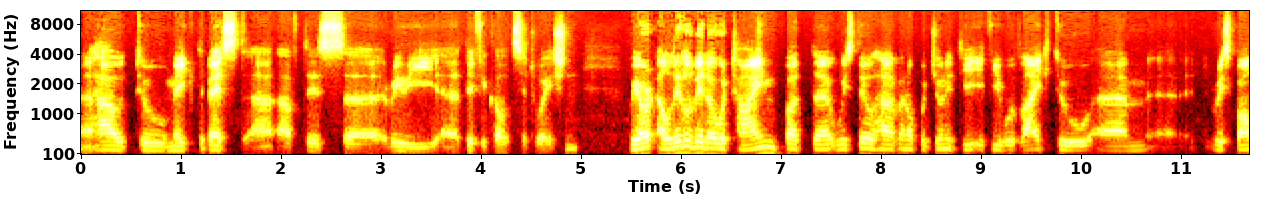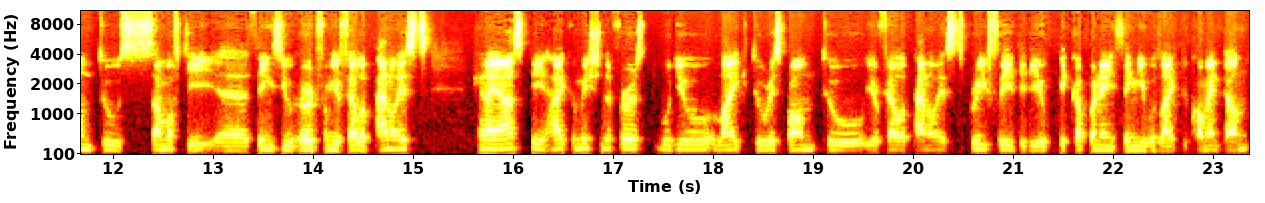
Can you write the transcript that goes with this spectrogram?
uh, how to make the best uh, of this uh, really difficult situation. We are a little bit over time, but we still have an opportunity if you would like to um, respond to some of the things you heard from your fellow panelists. Can I ask the High Commissioner first? Would you like to respond to your fellow panelists briefly? Did you pick up on anything you would like to comment on?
